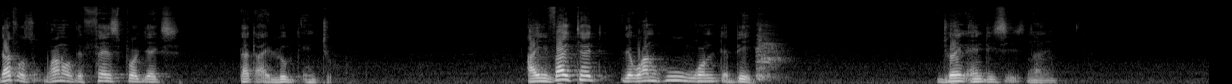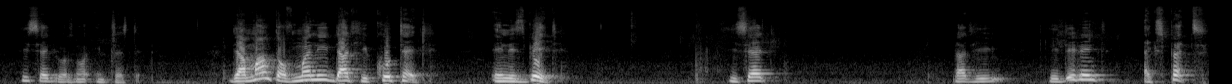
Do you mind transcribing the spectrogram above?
that was one of the first projects that I looked into. I invited the one who won the bid, join NDC's time. He said he was not interested. The amount of money that he quoted in his bid, he said that he, he didn't expect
